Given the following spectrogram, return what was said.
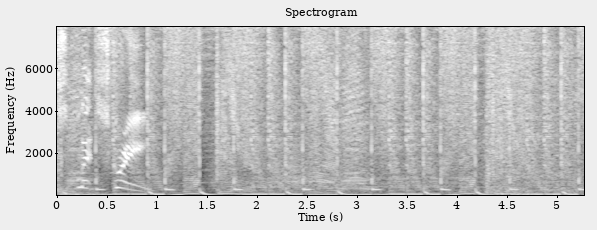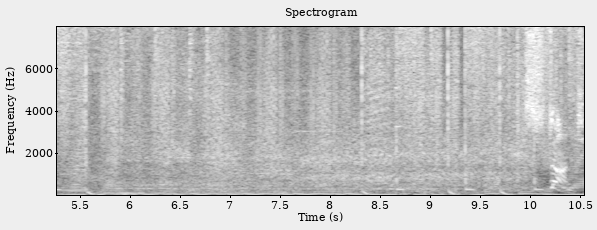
Split Screen! Stunt!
